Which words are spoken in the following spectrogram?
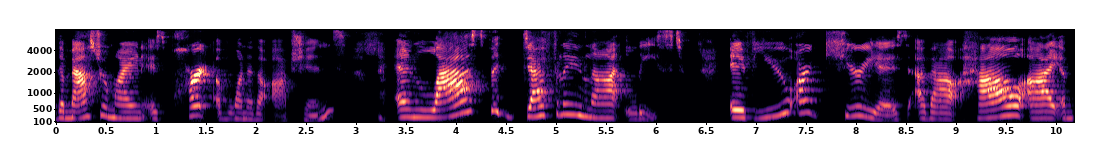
the mastermind is part of one of the options. And last but definitely not least, if you are curious about how I am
